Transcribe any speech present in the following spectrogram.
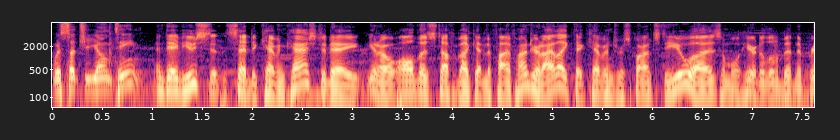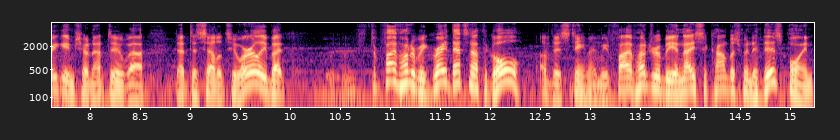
with such a young team. And Dave, you said to Kevin Cash today, you know, all this stuff about getting to 500. I like that Kevin's response to you was, and we'll hear it a little bit in the pregame show, not to uh, not to settle too early, but 500 would be great. That's not the goal of this team. I mean, 500 would be a nice accomplishment at this point,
